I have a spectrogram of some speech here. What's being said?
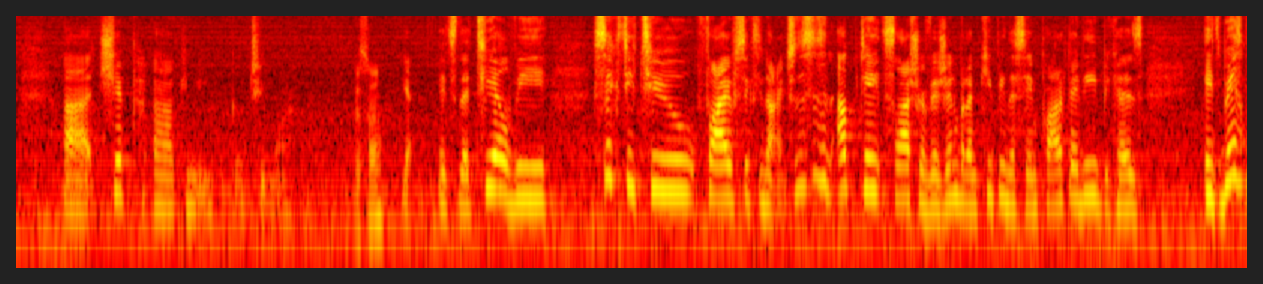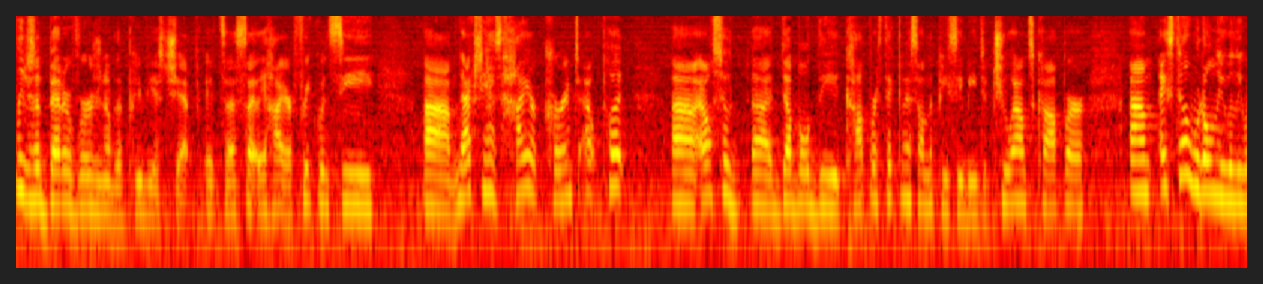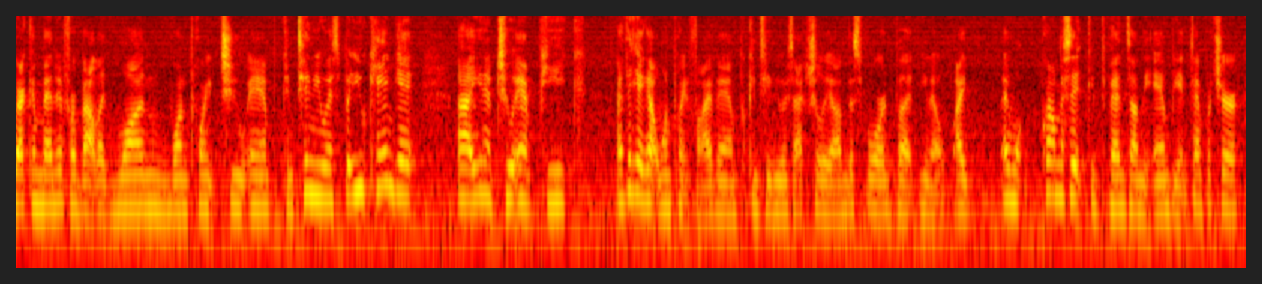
uh, chip. Uh, can you go two more? This one? Yeah, it's the TLV 62569. So this is an update slash revision, but I'm keeping the same product ID because it's basically just a better version of the previous chip. It's a slightly higher frequency. Um, it actually has higher current output. Uh, I also uh, doubled the copper thickness on the PCB to two ounce copper. Um, I still would only really recommend it for about like one, 1.2 amp continuous, but you can get, uh, you know, two amp peak. I think I got 1.5 amp continuous actually on this board, but you know, I, I won't promise it. It depends on the ambient temperature.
